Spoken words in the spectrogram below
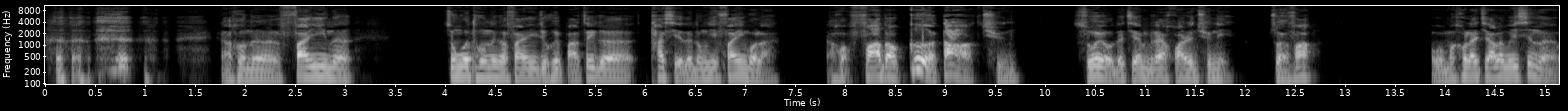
然后呢，翻译呢，中国通那个翻译就会把这个他写的东西翻译过来，然后发到各大群，所有的柬埔寨华人群里转发。我们后来加了微信了，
